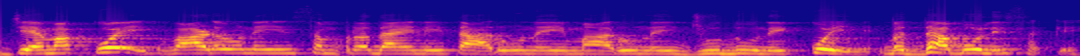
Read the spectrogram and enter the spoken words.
જેમાં કોઈ વાળો નહીં, સંપ્રદાય નહીં, તારું નહીં, મારું નહીં, જુદું નહીં, કોઈ નહીં, બધા બોલી શકે.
